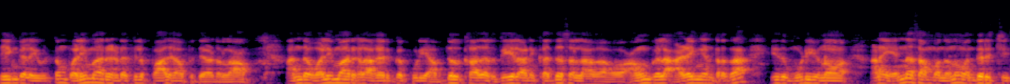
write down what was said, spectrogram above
தீங்களை விட்டும் வழிமார்களிடத்தில் பாதுகாப்பு தேடலாம். அந்த வழிமார்களாக இருக்கக்கூடிய அப்துல் காதர் ஜீலானி கத்தசல்லாக அவங்கள அழைங்கன்றதான் இது முடியணும். ஆனால் என்ன சம்பந்தம்னு வந்துருச்சு.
